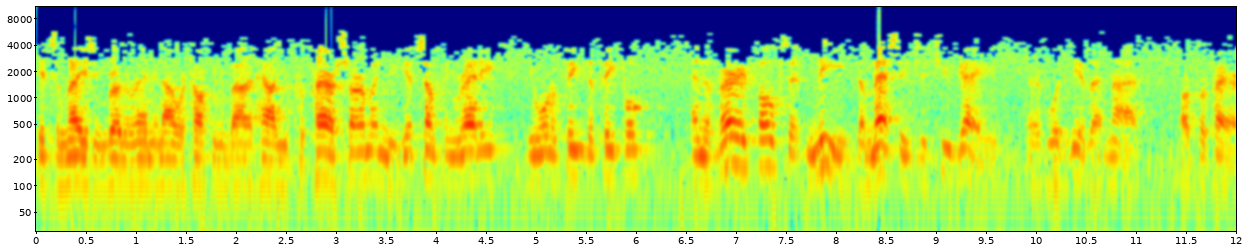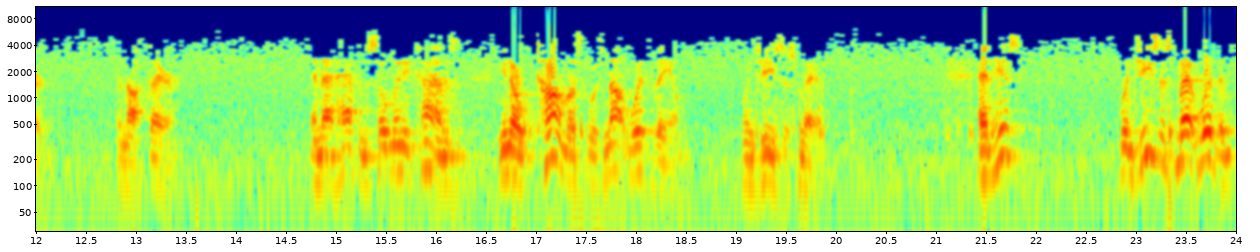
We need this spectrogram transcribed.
it's amazing, Brother Randy and I were talking about it, how you prepare a sermon, you get something ready, you want to feed the people, and the very folks that need the message that you gave, that would give that night, are prepared. They're not there. And that happens so many times. You know, Thomas was not with them when Jesus met. And his when Jesus met with them,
